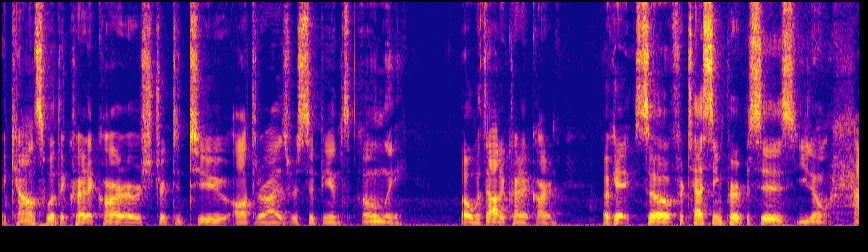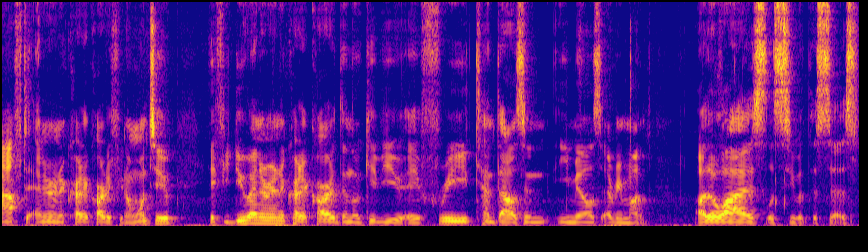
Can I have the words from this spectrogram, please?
Accounts with a credit card are restricted to authorized recipients only. Oh, without a credit card. Okay, so for testing purposes, you don't have to enter in a credit card if you don't want to. If you do enter in a credit card, then they'll give you a free 10,000 emails every month. Otherwise, let's see what this says.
